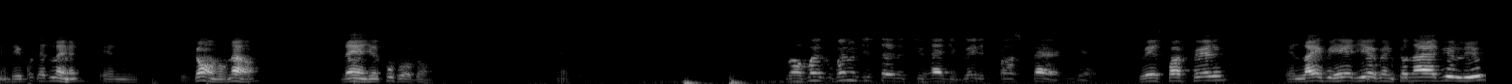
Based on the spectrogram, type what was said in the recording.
And they put that land, and it's gone now. Land here, folks all gone. Yes, sir. Well, when, when would you say that you had your greatest prosperity here? greatest prosperity in life we had here when Island lived,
